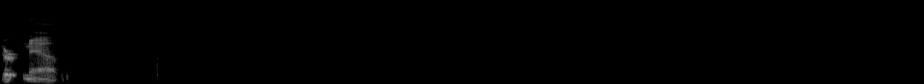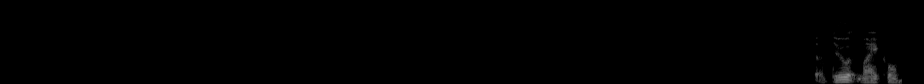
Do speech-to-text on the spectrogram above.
Dirt nap. Do it, Michael.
